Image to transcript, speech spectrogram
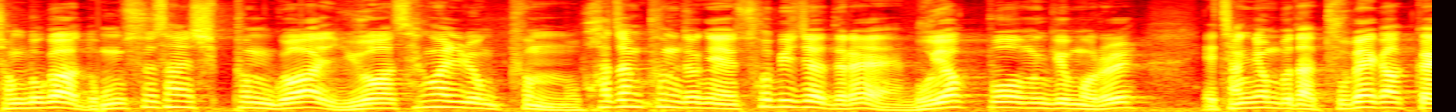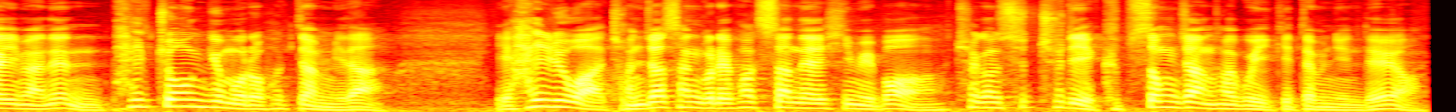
정부가 농수산식품과 유아생활용품, 화장품 등의 소비자들의 무역보험 규모를 작년보다 두 배 가까이 많은 8조 원 규모로 확대합니다. 이 한류와 전자상거래 확산에 힘입어 최근 수출이 급성장하고 있기 때문인데요.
